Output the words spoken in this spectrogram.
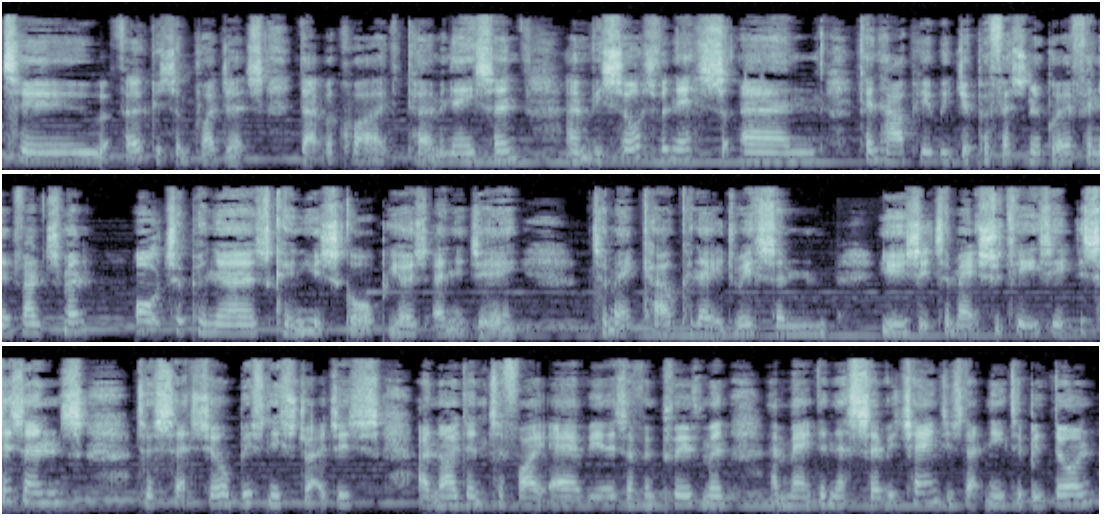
to focus on projects that require determination and resourcefulness and can help you with your professional growth and advancement. Entrepreneurs can use Scorpio's energy to make calculated risks and use it to make strategic decisions, to assess your business strategies and identify areas of improvement and make the necessary changes that need to be done.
